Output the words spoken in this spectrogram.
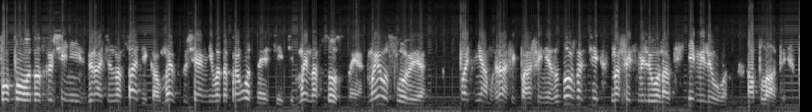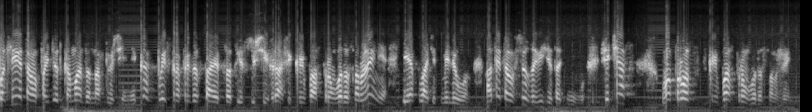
По поводу отключения избирательных садиков, мы отключаем не водопроводные сети, мы насосные. Мои условия по дням график погашения задолженности на 6 миллионов и миллион оплаты. После этого пойдет команда на включение. Как быстро предоставит соответствующий график Кривбаспромводоснабжения и оплатит миллион. От этого все зависит от него. Сейчас вопрос Кривбаспромводоснабжения.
